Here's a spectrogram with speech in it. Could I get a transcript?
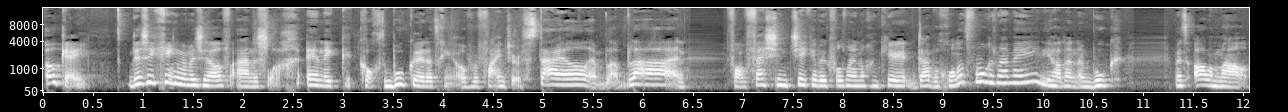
oké. Dus ik ging met mezelf aan de slag. En ik kocht boeken, dat ging over Find Your Style en bla bla. En van Fashion Chick heb ik volgens mij nog een keer, daar begon het volgens mij mee. Die hadden een boek met allemaal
